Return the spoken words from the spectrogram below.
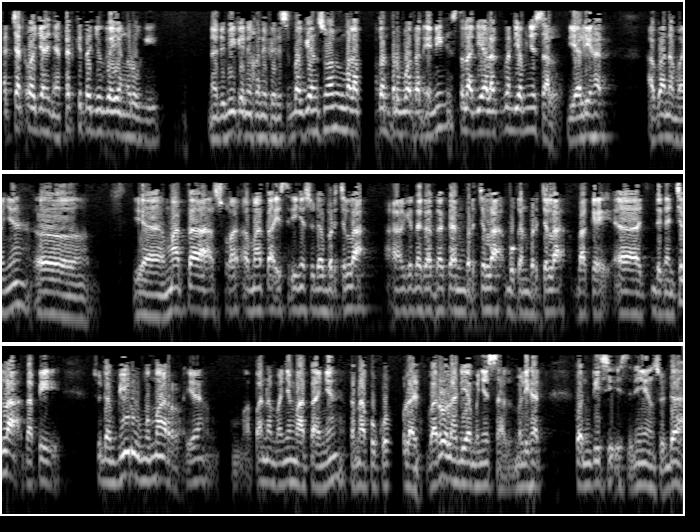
cacat wajahnya, kan kita juga yang rugi. Nah demikian ikhwan Sebagian suami melakukan perbuatan ini setelah dia lakukan dia menyesal. Dia lihat apa namanya uh, ya mata mata istrinya sudah bercelak. Uh, kita katakan bercelak bukan bercelak pakai uh, dengan celak tapi sudah biru memar ya apa namanya matanya karena pukulan. Barulah dia menyesal melihat kondisi istrinya yang sudah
